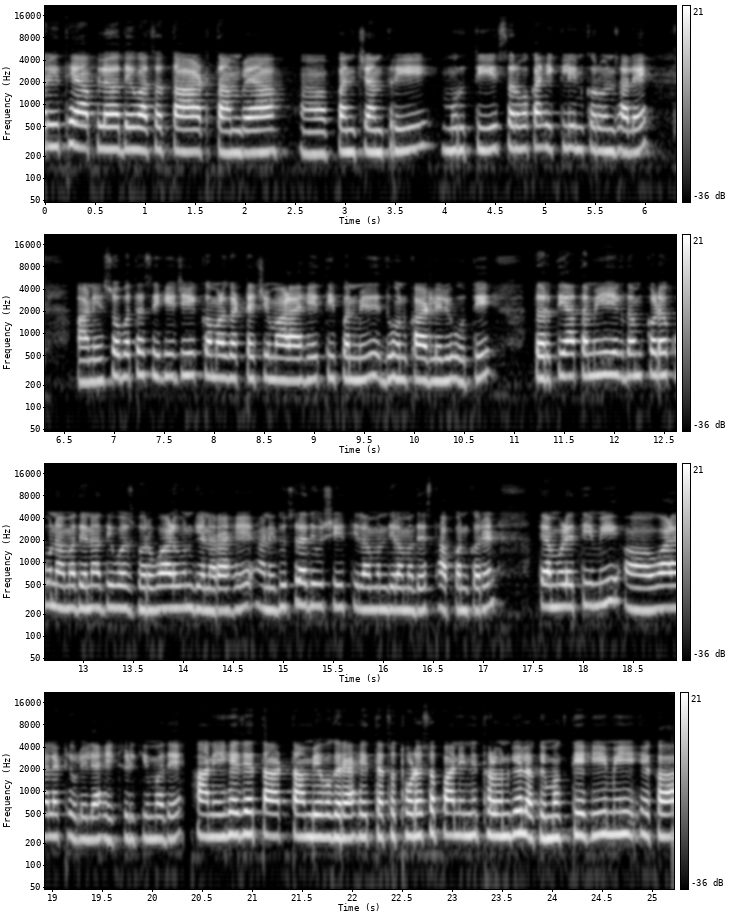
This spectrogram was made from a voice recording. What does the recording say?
तर इथे आपलं देवाचं ताट तांब्या पंचांत्री मूर्ती सर्व काही क्लीन करून झाले. आणि सोबतच ही जी कमळगट्ट्याची माळ आहे ती पण मी धुवून काढलेली होती. तर ती आता मी एकदम कडक उन्हामध्ये ना दिवसभर वाळवून घेणार आहे आणि दुसऱ्या दिवशी तिला मंदिरामध्ये स्थापन करेन. त्यामुळे ती मी वाळायला ठेवलेली आहे खिडकीमध्ये. आणि हे जे ताट तांबे वगैरे आहेत त्याचं थोडंसं पाणी निथळून गेलं की मग तेही मी एका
